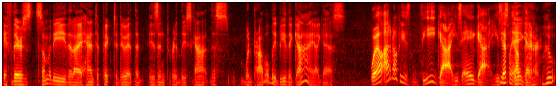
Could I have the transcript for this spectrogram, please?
if there's somebody that I had to pick to do it that isn't Ridley Scott, this would probably be the guy. I guess. Well, I don't know if he's the guy. He's a guy. He's, definitely a up guy. there. Who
